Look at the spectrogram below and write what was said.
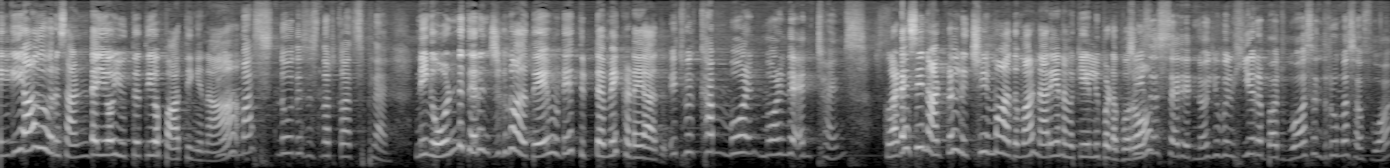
எங்கேயாவது ஒரு சண்டையோ யுத்தத்தையோ பாத்தீங்கன்னா you must know this is not God's plan. நீங்க ஒண்ணு தெரிஞ்சுக்கணும் அது தேவனுடைய திட்டமே கிடையாது It will come more and more in the end times. கடைசி நாட்கள் நிச்சயமா அது மாதிரி நிறைய நம்ம கேள்விப்பட போறோம் Jesus said it, no? You will hear about wars and rumors of war.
